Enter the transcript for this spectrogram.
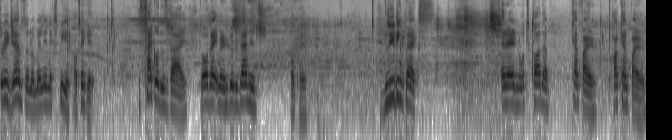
Three gems and a million XP. I'll take it. Let's tackle this guy. Oh, nightmare. Go to damage. Okay. Bleeding pecs. And then what's called a campfire. Hot campfire.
